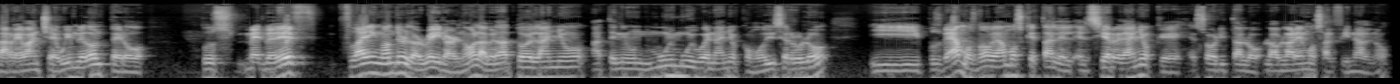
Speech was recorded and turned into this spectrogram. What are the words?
La revancha de Wimbledon, pero pues Medvedev flying under the radar, ¿no? La verdad, todo el año ha tenido un muy, muy buen año, como dice Rulo. Y pues veamos, ¿no? Veamos qué tal el, cierre de año, que eso ahorita lo, lo, hablaremos al final, ¿no?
